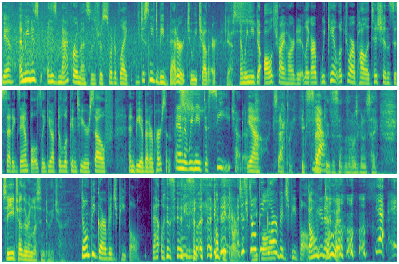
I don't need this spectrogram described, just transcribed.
Yeah, I mean his his macro message was sort of like we just need to be better to each other. Yes, and we need to all try harder. Like our we can't look to our politicians to set examples. Like you have to look into yourself and be a better person. And that we need to see each other. Yeah, oh, exactly, exactly yeah. the sentence I was going to say. See each other and listen to each other. Don't be garbage people. That was his. don't be garbage. Just don't people. be garbage people. Don't you know? do it. yeah,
